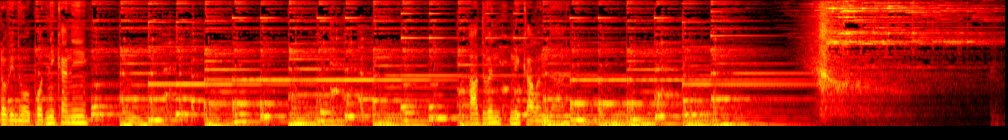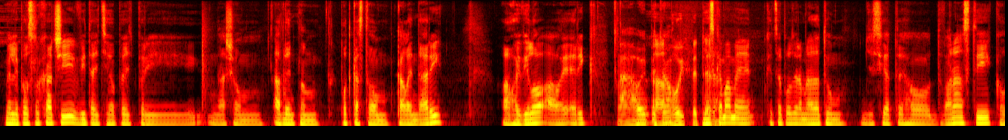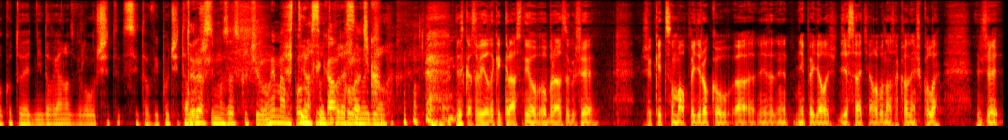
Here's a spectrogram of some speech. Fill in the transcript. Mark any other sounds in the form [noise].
Rovinu o podnikaní Adventný kalendár Milí posluchači, vítajte opäť pri našom adventnom podcastovom kalendári. Ahoj Vilo, ahoj Erik. Ahoj Peťo. Ahoj Peter. Dneska máme, keď sa pozerám na datum 10.12., koľko to je dní do Vianoc, Vilo určite si to vypočítal. Teraz si ma zaskočil, nemám po [laughs] Ja som kalkulačku. [laughs] Dneska som videl taký krásny ob- obrázok, že, že keď som mal 5 rokov, nie, nie 5, ale 10, alebo na základnej škole, že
